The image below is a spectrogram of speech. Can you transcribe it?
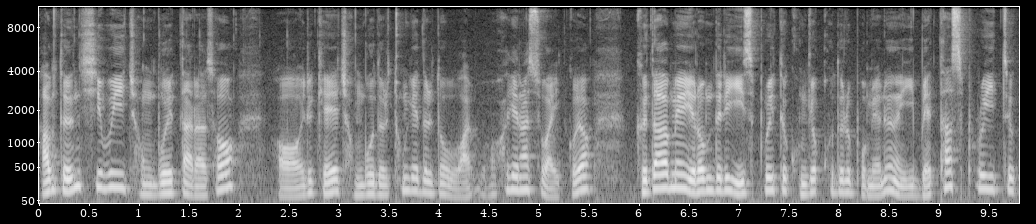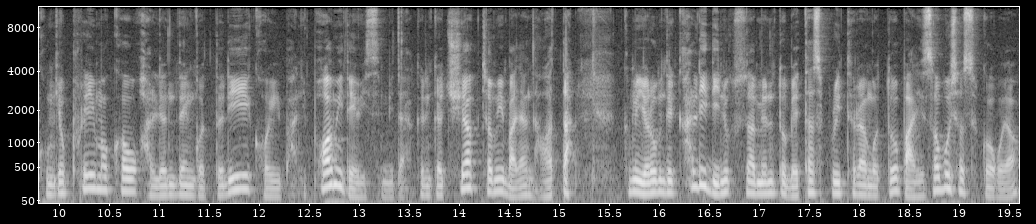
아무튼 CVE 정보에 따라서 어, 이렇게 정보들 통계들도 와, 확인할 수가 있고요 그 다음에 여러분들이 exploit 공격 코드를 보면은 이 Metasploit 공격 framework하고 관련된 것들이 거의 많이 포함이 되어 있습니다. 그러니까 취약점이 만약 나왔다. 그러면 여러분들이 Kali Linux 하면 또 Metasploit이라는 것도 많이 써보셨을 거고요.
